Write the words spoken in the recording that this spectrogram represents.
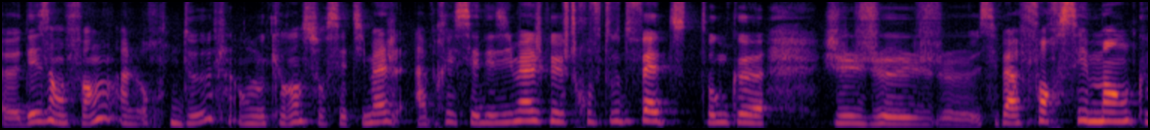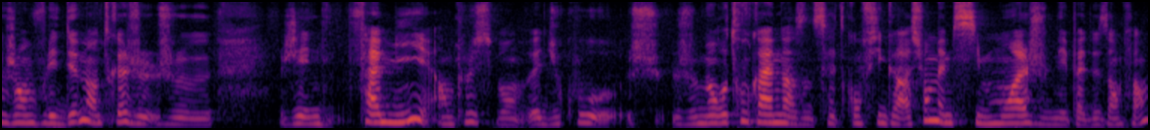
euh, des enfants, alors deux en l'occurrence sur cette image. Après c'est des images que je trouve toutes faites, donc je, je c'est pas forcément que j'en voulais deux, mais en tout cas je, j'ai une famille. En plus, bon, bah, du coup, je, me retrouve quand même dans cette configuration, même si moi je n'ai pas deux enfants.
